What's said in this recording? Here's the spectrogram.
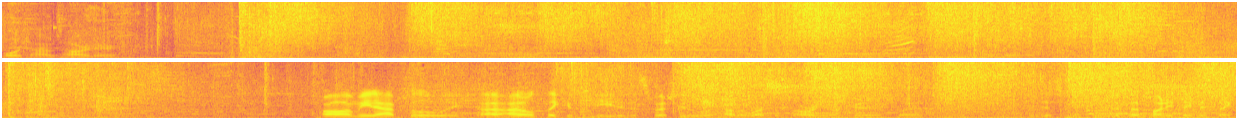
four times harder. Oh, I mean, absolutely. I, I, don't think it's needed, especially with how the weapons already are good, but it's just, it's just a funny thing to think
